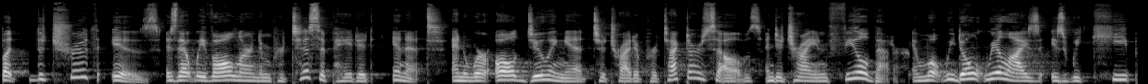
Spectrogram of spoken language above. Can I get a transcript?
But the truth is, is that we've all learned and participated in it. And we're all doing it to try to protect ourselves and to try and feel better. And what we don't realize is we keep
